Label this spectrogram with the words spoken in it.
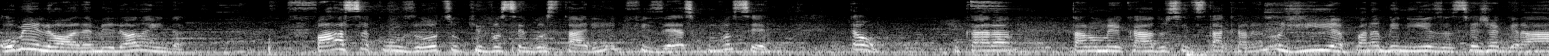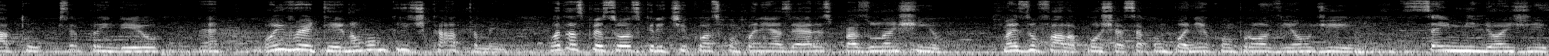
Ou melhor, é melhor ainda, faça com os outros o que você gostaria que fizesse com você. Então, o cara tá no mercado se destacando, elogia, parabeniza, seja grato, que você aprendeu, né? Ou inverter, não vamos criticar também. Quantas pessoas criticam as companhias aéreas por causa do lanchinho? Mas não fala, poxa, essa companhia comprou um avião de 100 milhões de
